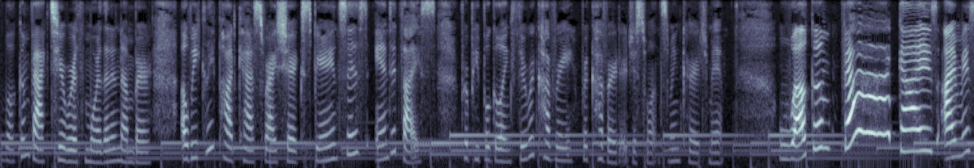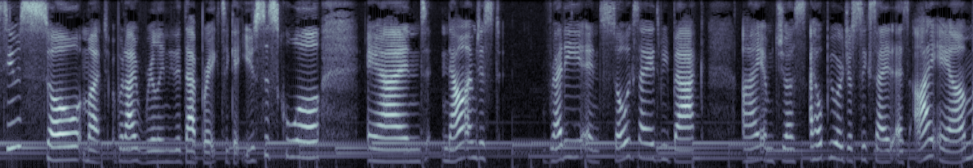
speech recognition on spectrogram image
Welcome back to You're Worth More Than a Number, a weekly podcast where I share experiences and advice for people going through recovery, recovered, or just want some encouragement. Welcome back, guys! I miss you so much, but I really needed that break to get used to school, and now I'm just ready and so excited to be back. I am just, I hope you are just excited as I am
